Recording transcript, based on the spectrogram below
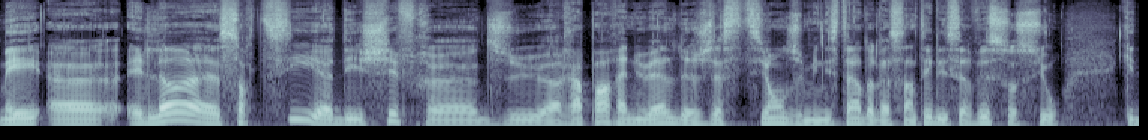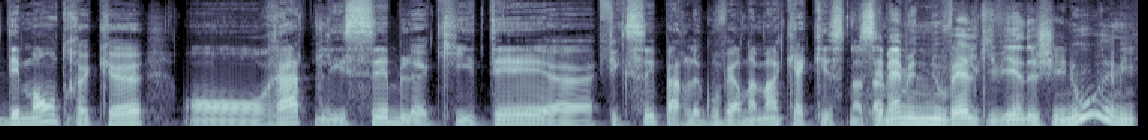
Mais elle a sorti des chiffres du rapport annuel de gestion du ministère de la Santé et des Services sociaux qui démontrent que on rate les cibles qui étaient euh, fixées par le gouvernement caquiste C'est notamment. même une nouvelle qui vient de chez nous, Rémi.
